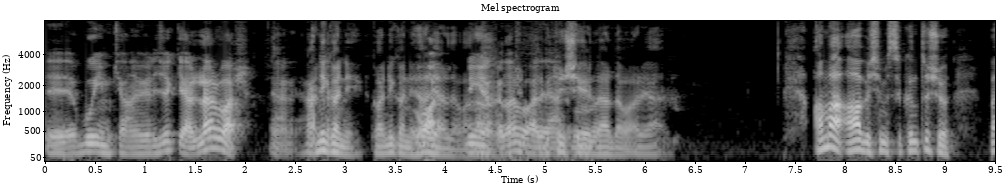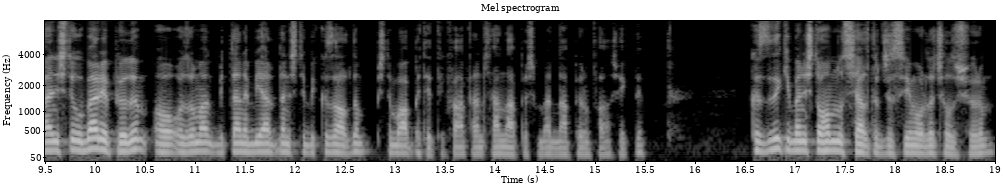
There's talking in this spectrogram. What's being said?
e, bu imkanı verecek yerler var. Yani gani gani, gani gani her var. yerde var. Dünya abi. kadar bütün, var bütün yani. şehirlerde var yani. Ama abi şimdi sıkıntı şu. Ben işte Uber yapıyordum. O, o zaman bir tane bir yerden işte bir kız aldım. İşte muhabbet ettik falan filan. Sen ne yapıyorsun ben ne yapıyorum falan şekli. Kız dedi ki ben işte homeless shelter'cısıyım orada çalışıyorum.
